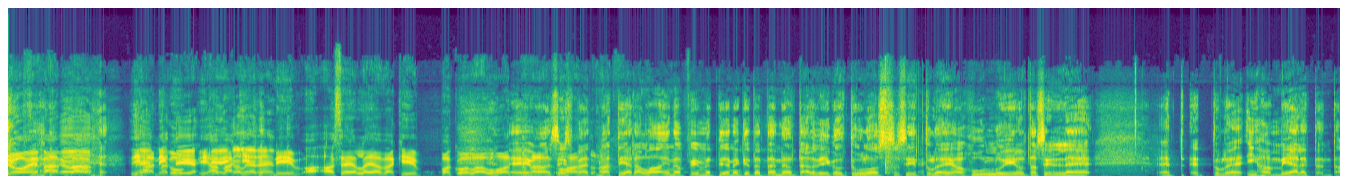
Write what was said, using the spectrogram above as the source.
Joo, en mä, mä ihan, mä niinku, ihan väki, niin, aseella ja väkipakolla uhattuna. Ei vaan, siis mä, uhattuna. mä tiedän line-upin, mä tiedän, ketä tänne on tällä viikolla tulossa. Siitä tulee ihan hullu ilta silleen, että et tulee ihan mieletöntä.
